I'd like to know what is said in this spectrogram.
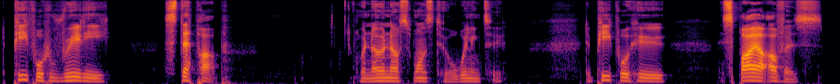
the people who really step up when no one else wants to or willing to, the people who inspire others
